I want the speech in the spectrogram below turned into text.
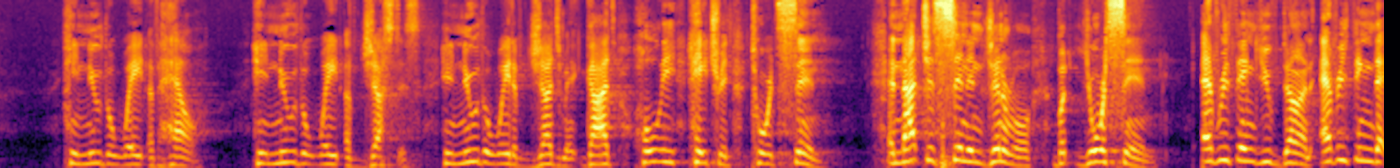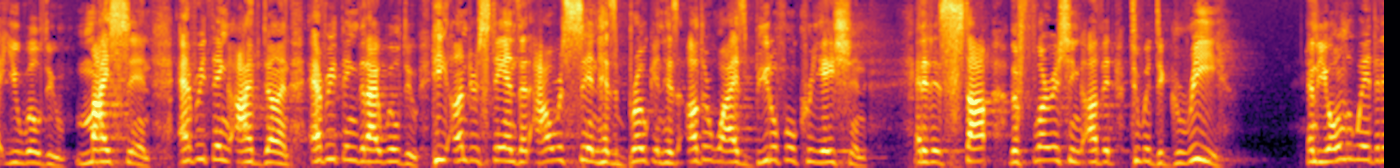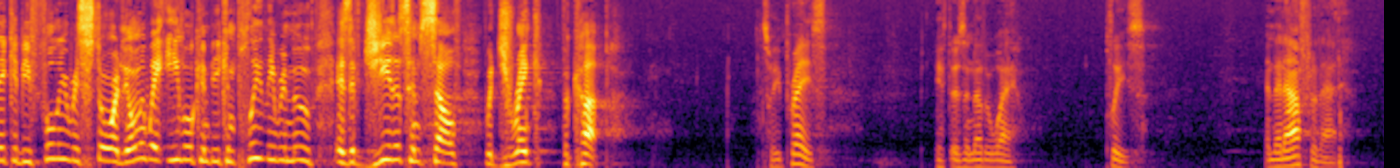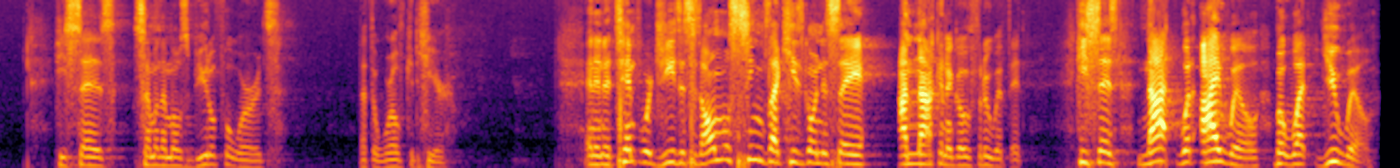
He knew the weight of hell. He knew the weight of justice. He knew the weight of judgment, God's holy hatred towards sin. And not just sin in general, but your sin. Everything you've done, everything that you will do, my sin, everything I've done, everything that I will do. He understands that our sin has broken his otherwise beautiful creation and it has stopped the flourishing of it to a degree. And the only way that it can be fully restored, the only way evil can be completely removed, is if Jesus himself would drink the cup. So he prays, if there's another way, please. And then after that, he says some of the most beautiful words that the world could hear. In an attempt where Jesus, almost seems like he's going to say, I'm not going to go through with it. He says, Not what I will, but what you will.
